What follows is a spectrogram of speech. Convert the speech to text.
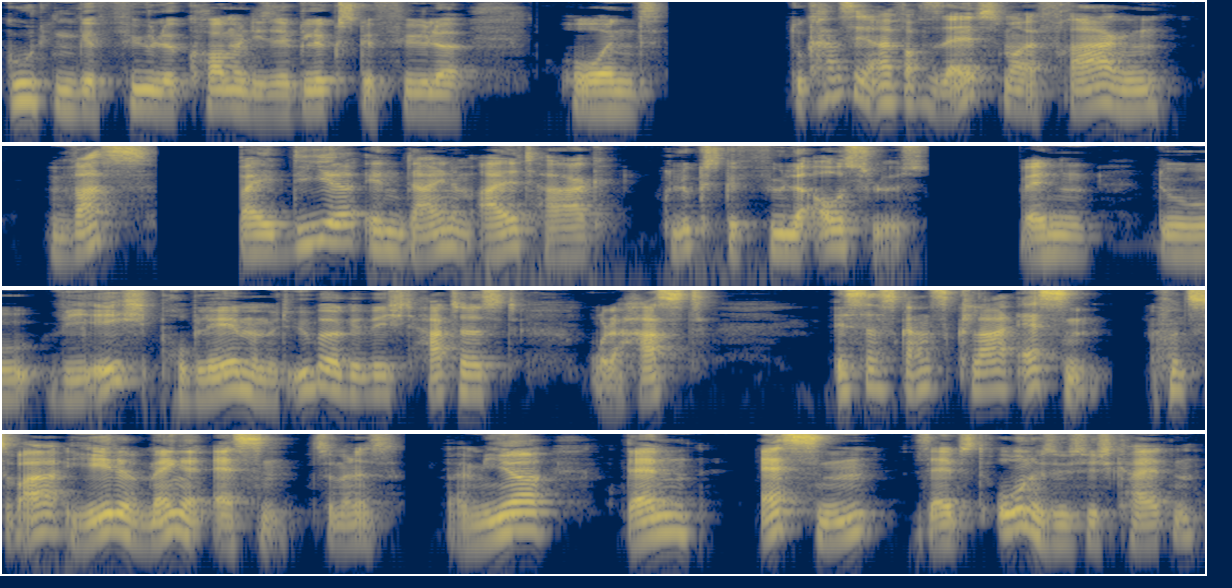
guten Gefühle kommen, diese Glücksgefühle. Und du kannst dich einfach selbst mal fragen, was bei dir in deinem Alltag Glücksgefühle auslöst. Wenn du, wie ich, Probleme mit Übergewicht hattest oder hast, ist das ganz klar Essen. Und zwar jede Menge Essen, zumindest bei mir, denn Essen, selbst ohne Süßigkeiten,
